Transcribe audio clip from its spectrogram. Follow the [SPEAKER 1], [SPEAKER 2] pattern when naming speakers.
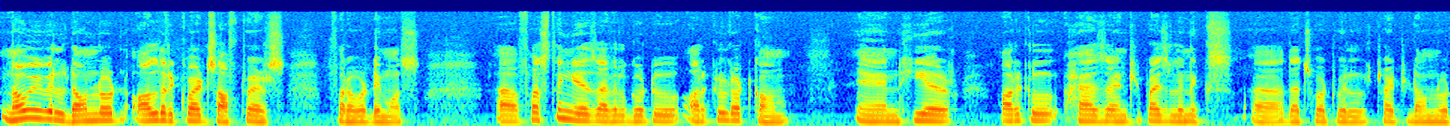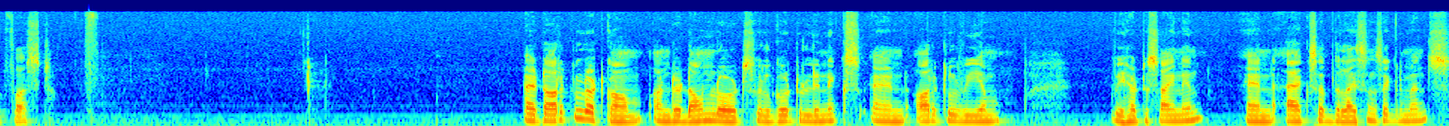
[SPEAKER 1] Now we will download all the required softwares for our demos. Uh, first thing is I will go to oracle.com and here Oracle has Enterprise Linux. Uh, that's what we'll try to download first. At oracle.com under downloads we'll go to Linux and Oracle VM. We have to sign in and accept the license agreements.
